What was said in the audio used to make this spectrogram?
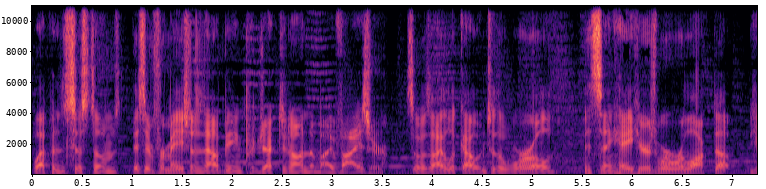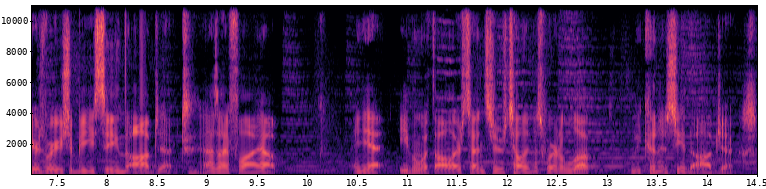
weapon systems, this information is now being projected onto my visor. So as I look out into the world, it's saying, hey, here's where we're locked up. Here's where you should be seeing the object as I fly up. And yet, even with all our sensors telling us where to look, we couldn't see the objects.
